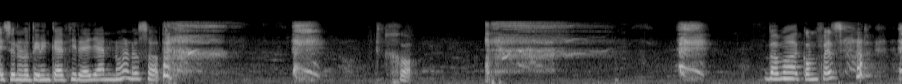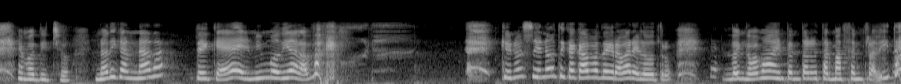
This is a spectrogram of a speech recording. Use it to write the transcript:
Eso no lo tienen que decir ellas, no a nosotras. Jo. Vamos a confesar. Hemos dicho, no digan nada de que es el mismo día de las vacaciones. Que no se note que acabamos de grabar el otro. Venga, vamos a intentar estar más centraditas.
